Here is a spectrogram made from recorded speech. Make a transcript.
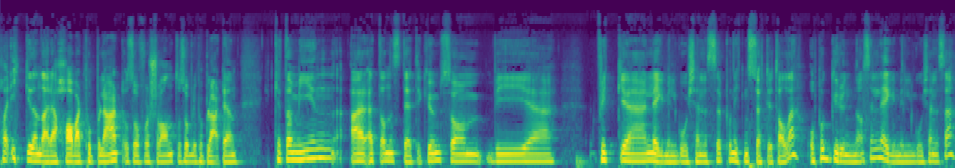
har ikke den der 'har vært populært, og så forsvant, og så blir populært igjen'. Ketamin er et anestetikum som vi eh, fikk eh, legemiddelgodkjennelse på 1970-tallet. Og pga. sin legemiddelgodkjennelse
